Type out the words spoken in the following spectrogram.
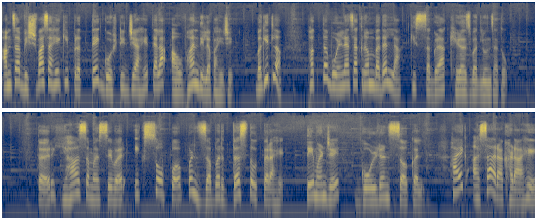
आमचा विश्वास आहे की प्रत्येक गोष्टीत जे आहे त्याला आव्हान दिलं पाहिजे. बघितलं? फक्त बोलण्याचा क्रम बदलला की सगळा खेळच बदलून जातो. तर ह्या समस्येवर एक सोपं पण जबरदस्त उत्तर आहे. ते म्हणजे गोल्डन सर्कल हा एक असा आराखडा आहे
